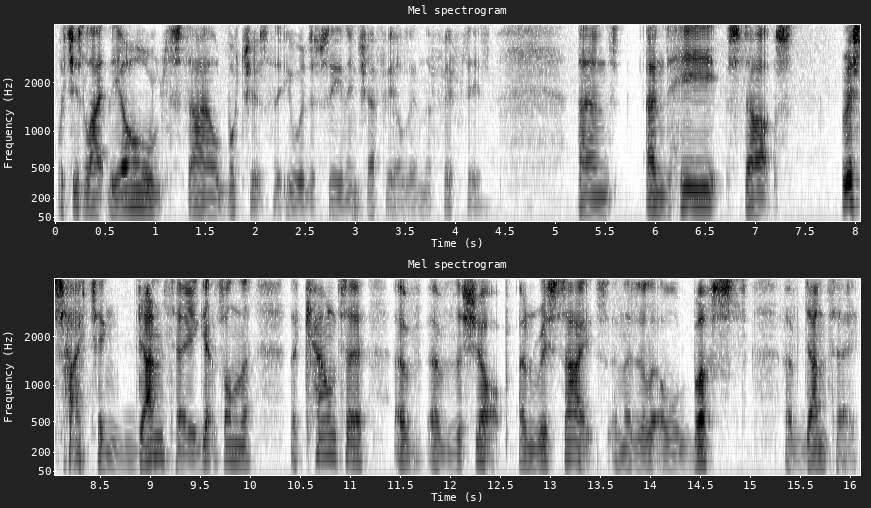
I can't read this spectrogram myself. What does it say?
which is like the old style butchers that you would have seen in Sheffield in the 50s. And and he starts reciting Dante. He gets on the, the counter of, of the shop and recites, and there's a little bust of Dante.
